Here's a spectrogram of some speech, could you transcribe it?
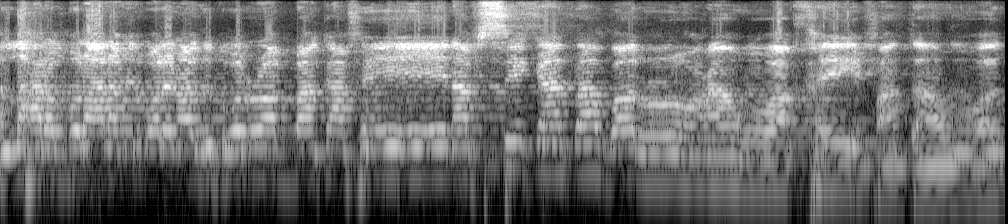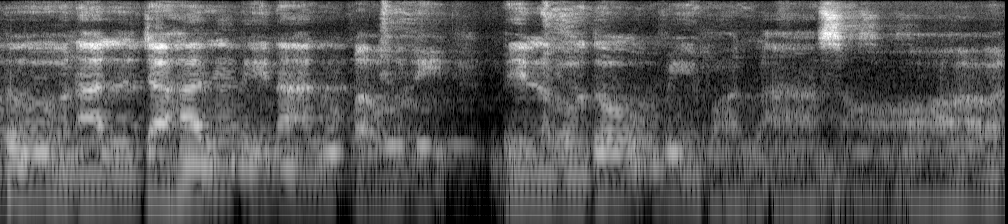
আল্লাহ রাব্বুল আলামিন বলেন, আযকুর রাব্বাকা ফি নাফসিকা তাদাররুআন ওয়া খাইফাতান ওয়া দুনাল জাহরি মিনাল কওলি বিল গুদুবি ওয়াল আসাল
